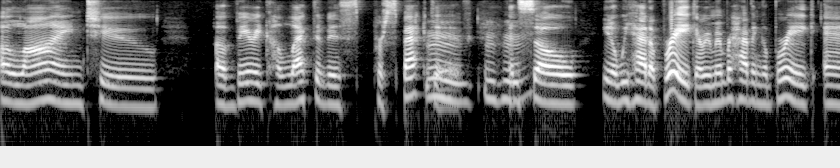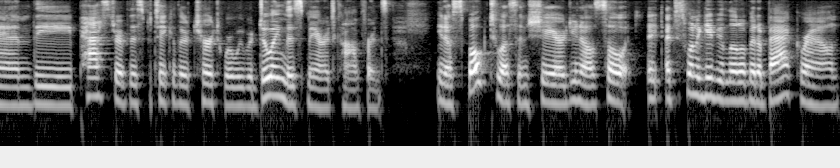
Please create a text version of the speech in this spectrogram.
aligned to a very collectivist perspective. Mm, mm-hmm. And so, you know, we had a break. I remember having a break, and the pastor of this particular church where we were doing this marriage conference, you know, spoke to us and shared, you know, so I just want to give you a little bit of background.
